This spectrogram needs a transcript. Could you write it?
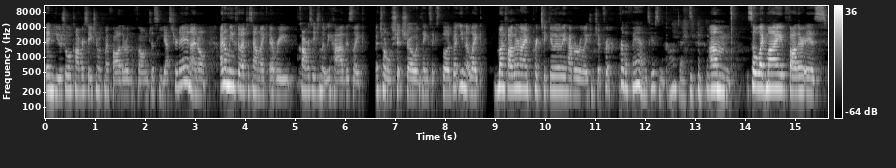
than usual conversation with my father on the phone just yesterday, and I don't I don't mean for that to sound like every conversation that we have is like a total shit show and things explode, but you know like my father and I particularly have a relationship for for the fans. Here's some context. um so like my father is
